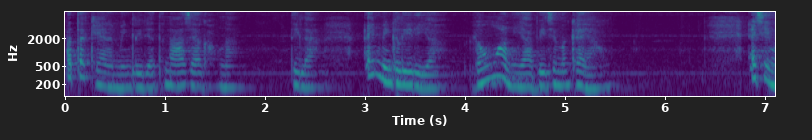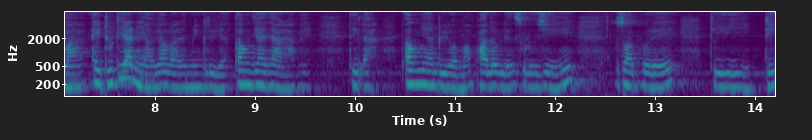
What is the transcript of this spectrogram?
ပတ်သက်ခံရတဲ့မိန်းကလေးတွေသနာစရာကောင်းတာဒီလားအဲ့မိန်းကလေးတွေက လုံးဝနေရာပေးခြင်းမခံရအောင်အဲ့ချိန်မှာအဲ့ဒုတိယနေရာရောက်လာတဲ့မိန်းကလေးတွေကတောင်းကြမ်းကြတာပဲဒီလားတောင်းကြမ်းပြီးတော့မှဘာလုပ်လဲဆိုလို့ရှိရင်စောစောပြောတယ်ဒီဒီ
